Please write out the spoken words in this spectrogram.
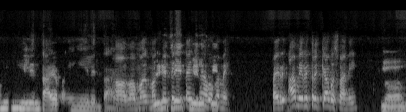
Mangingilin tayo, mangingilin tayo. Oh, mag mag-retreat na ako kami. May, ah, may retreat ka, Boss Manny? Oo.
